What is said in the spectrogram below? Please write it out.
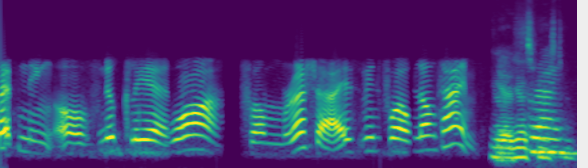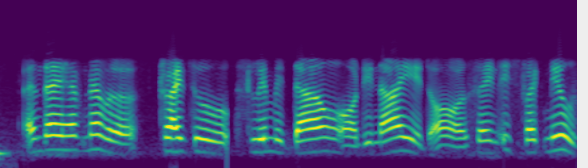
Threatening of nuclear war from Russia has been for a long time. Yes, yes right. And they have never tried to slim it down or deny it or say it's fake news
